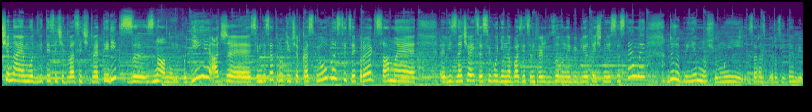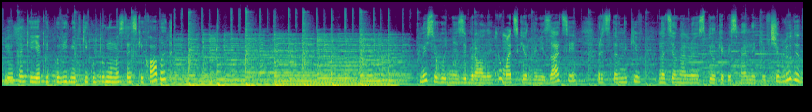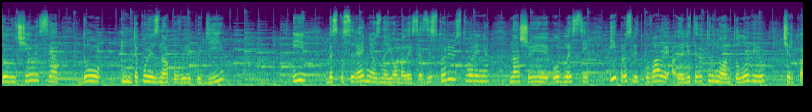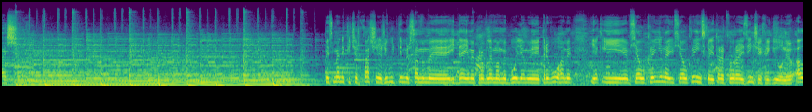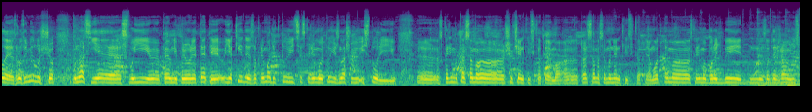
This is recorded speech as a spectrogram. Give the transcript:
починаємо 2024 рік з знаної події, адже 70 років Черкаської області цей проект саме відзначається сьогодні на базі централізованої бібліотечної системи. Дуже приємно, що ми зараз розглядаємо бібліотеки як відповідні такі культурно-мистецькі хаби. Ми сьогодні зібрали громадські організації, представників Національної спілки письменників, щоб люди долучилися до такої знакової події і безпосередньо ознайомилися з історією створення нашої області і прослідкували е, літературну антологію Черкащини. Письменники Черкащини живуть тими ж самими ідеями, проблемами, болями, тривогами, як і вся Україна, і вся українська література з інших регіонів. Але зрозуміло, що у нас є свої певні пріоритети, які зокрема диктуються, скажімо, тою ж нашою історією. Е, Скажімо, та ж сама Шевченківська тема, е, та ж сама Семененківська тема, от тема, скажімо, боротьби за державність.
